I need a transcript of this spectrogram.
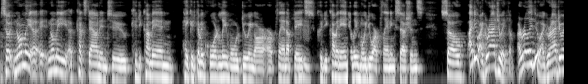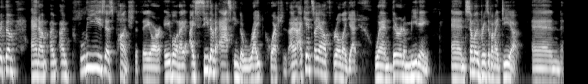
So normally, uh, it normally uh, cuts down into could you come in? Hey, could you come in quarterly when we're doing our, our plan updates? Mm-hmm. Could you come in annually when we do our planning sessions? So I do. I graduate them. I really do. I graduate them, and I'm I'm, I'm pleased as punch that they are able, and I, I see them asking the right questions. I, I can't tell you how thrilled I get when they're in a meeting and someone brings up an idea, and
